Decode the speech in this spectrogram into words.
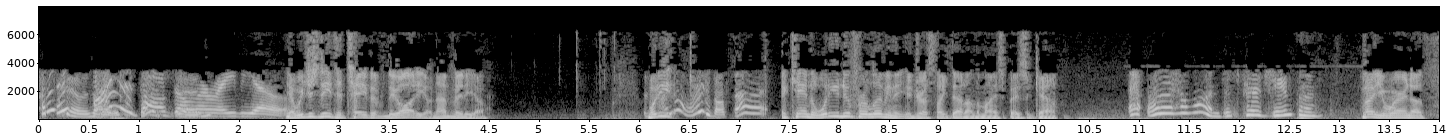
I didn't say it was Fun out to talk on the radio. Yeah, we just need to tape it, the audio, not video. What do you... I'm not worried about that. Hey, Candle, what do you do for a living that you're dressed like that on the MySpace account? Eh, What do I have on? Just a pair of jeans and a... No, you're wearing a th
